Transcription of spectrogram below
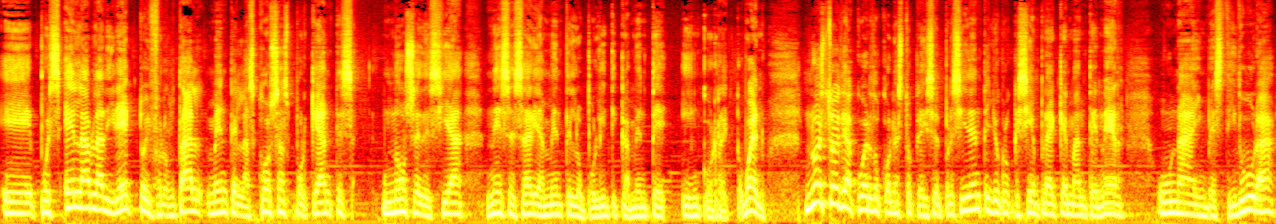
eh, pues él habla directo y frontalmente las cosas porque antes no se decía necesariamente lo políticamente incorrecto. Bueno, no estoy de acuerdo con esto que dice el presidente, yo creo que siempre hay que mantener una investidura,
